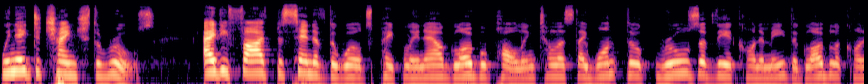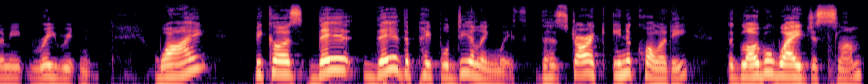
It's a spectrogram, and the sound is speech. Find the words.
We need to change the rules. 85% of the world's people in our global polling tell us they want the rules of the economy, the global economy, rewritten. Why? Because they're, they're the people dealing with the historic inequality, the global wages slump,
